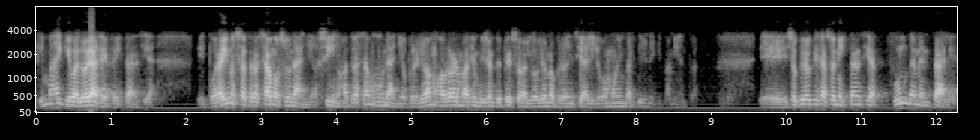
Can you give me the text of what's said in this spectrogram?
que más hay que valorar en esta instancia. Por ahí nos atrasamos un año, sí, nos atrasamos un año, pero le vamos a ahorrar más de un millón de pesos al gobierno provincial y lo vamos a invertir en equipamiento. Eh, yo creo que esas son instancias fundamentales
